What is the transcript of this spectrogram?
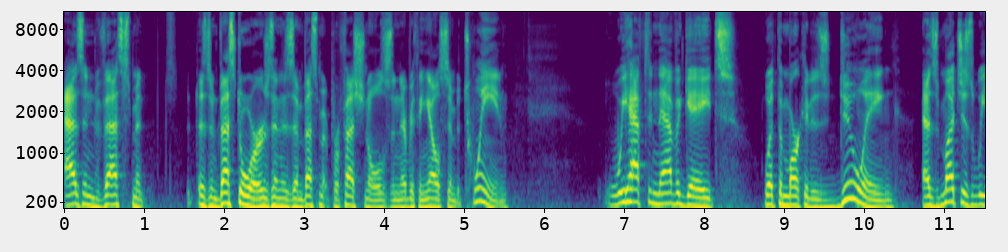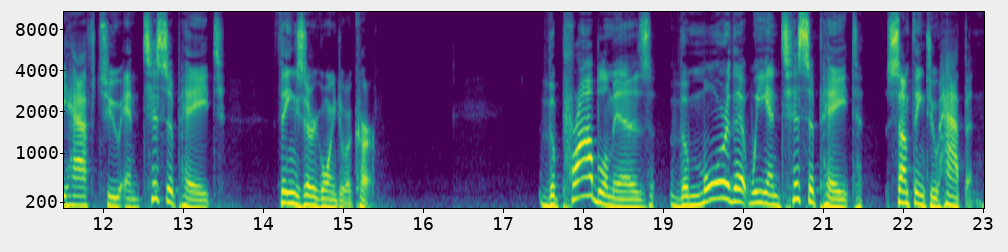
as investment as investors and as investment professionals and everything else in between, we have to navigate what the market is doing as much as we have to anticipate things that are going to occur. The problem is the more that we anticipate something to happen,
